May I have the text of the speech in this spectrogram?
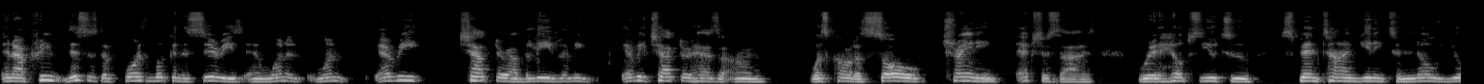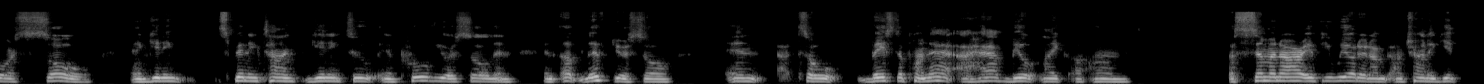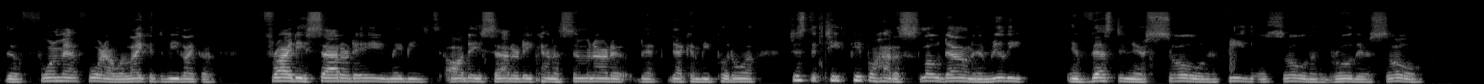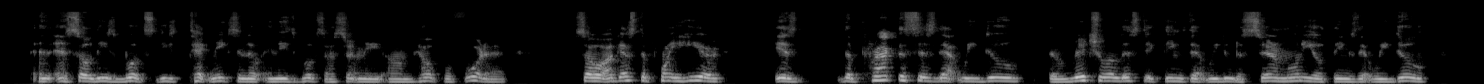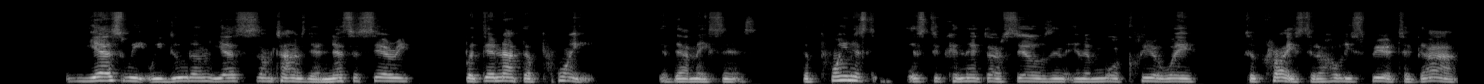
in our pre this is the fourth book in the series, and one of one every chapter, I believe, let me every chapter has a um what's called a soul training exercise where it helps you to spend time getting to know your soul and getting spending time getting to improve your soul and and uplift your soul. And so based upon that i have built like a, um a seminar if you will that I'm, I'm trying to get the format for it. I would like it to be like a friday saturday maybe all day saturday kind of seminar that, that that can be put on just to teach people how to slow down and really invest in their soul and feed their soul and grow their soul and, and so these books, these techniques in, the, in these books are certainly um, helpful for that. So I guess the point here is the practices that we do, the ritualistic things that we do, the ceremonial things that we do. Yes, we, we do them. Yes, sometimes they're necessary, but they're not the point, if that makes sense. The point is, is to connect ourselves in, in a more clear way to Christ, to the Holy Spirit, to God.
